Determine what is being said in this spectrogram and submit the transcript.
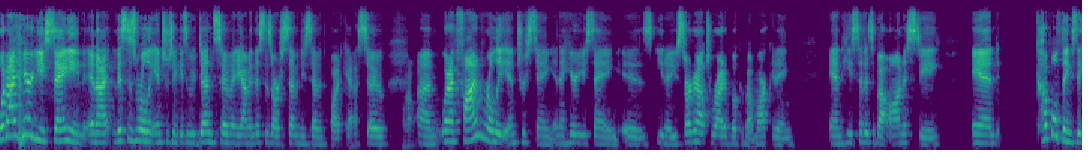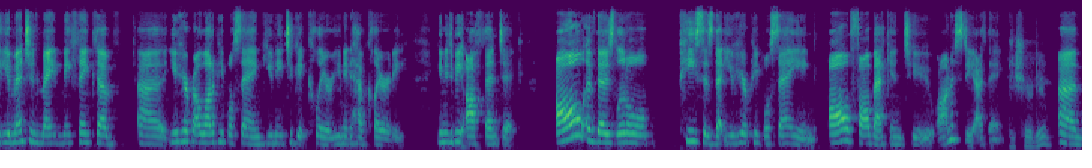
what I hear you saying, and I this is really interesting because we've done so many. I mean, this is our 77th podcast. So, wow. um, what I find really interesting, and I hear you saying, is you know, you started out to write a book about marketing, and he said it's about honesty. And a couple things that you mentioned made me think of. Uh, you hear a lot of people saying you need to get clear, you need to have clarity, you need to be authentic. All of those little pieces that you hear people saying all fall back into honesty i think they sure do um,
